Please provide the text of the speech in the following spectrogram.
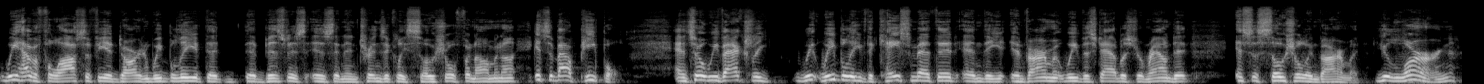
we have a philosophy at Darden. We believe that that business is an intrinsically social phenomena. It's about people, and so we've actually we, we believe the case method and the environment we've established around it is a social environment. You learn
